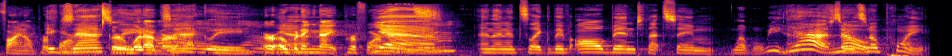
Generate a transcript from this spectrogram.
final performance exactly or whatever exactly yeah. or Yeah. opening night performance. Yeah. And then it's like they've all been to that same level we have. Yeah, so no. it's no point.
